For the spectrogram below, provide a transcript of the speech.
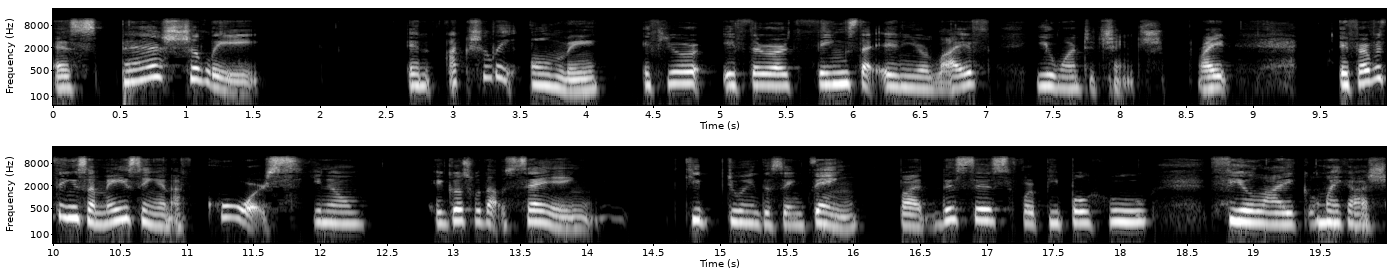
especially and actually only if you're if there are things that in your life you want to change, right? If everything is amazing and of course, you know, it goes without saying, keep doing the same thing. But this is for people who feel like, oh my gosh,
